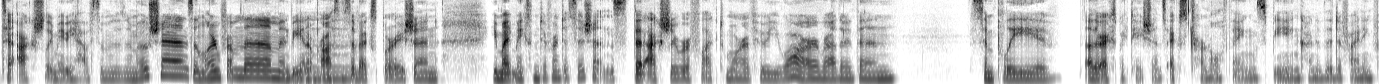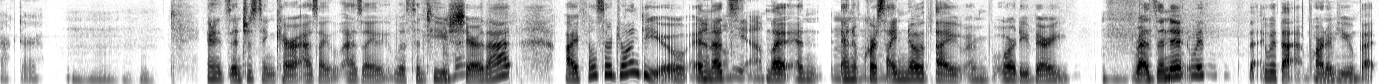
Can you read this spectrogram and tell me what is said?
to actually maybe have some of those emotions and learn from them and be in a process of exploration, you might make some different decisions that actually reflect more of who you are rather than simply other expectations, external things being kind of the defining factor. mm-hmm. And it's interesting, Kara, as I as I listen to you Mhm. share that, I feel so drawn to you, and Oh, that's yeah. and and of course Mhm. I know that I, I'm already very resonant with that, with that part of you, Mhm. but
